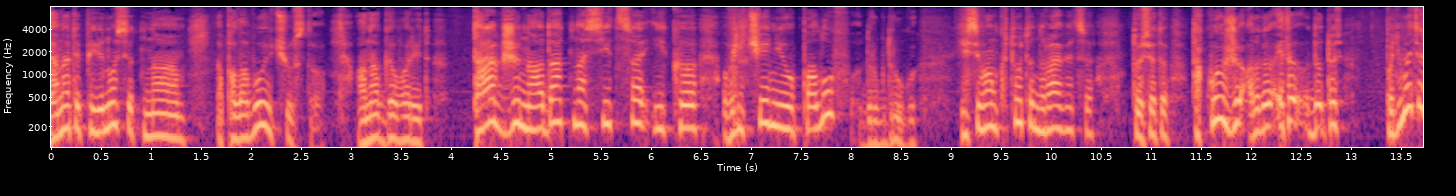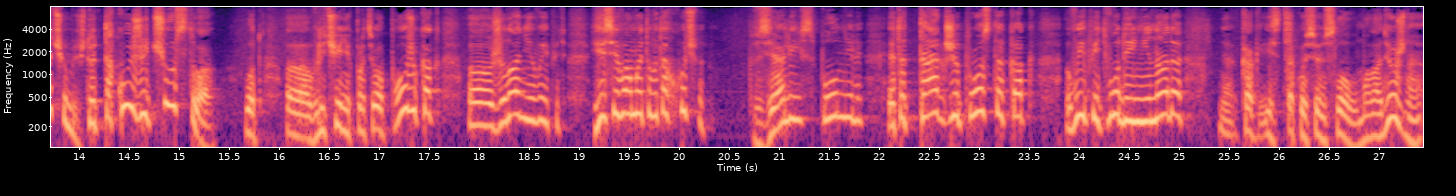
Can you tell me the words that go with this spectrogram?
она это переносит на половое чувство. Она говорит, также надо относиться и к влечению полов друг к другу. Если вам кто-то нравится, то есть это такое же, это, то есть, понимаете, о чем речь? Что это такое же чувство – вот, э, влечение к противоположному, как э, желание выпить. Если вам этого так хочется, взяли исполнили. Это так же просто, как выпить воду, и не надо, как есть такое сегодня слово молодежное,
